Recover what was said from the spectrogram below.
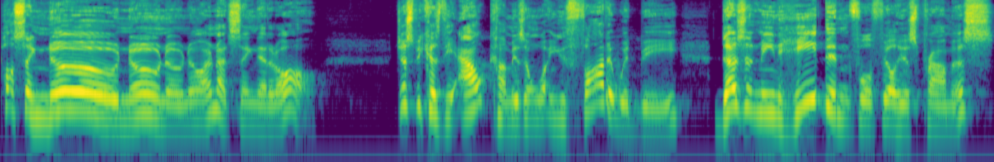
Paul's saying, no, no, no, no. I'm not saying that at all. Just because the outcome isn't what you thought it would be doesn't mean he didn't fulfill his promise.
